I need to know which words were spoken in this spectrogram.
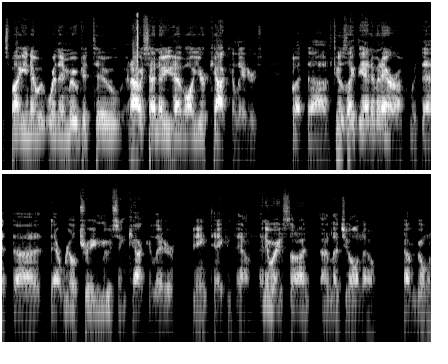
spot you know where they moved it to. And obviously, I know you have all your calculators, but uh, feels like the end of an era with that uh, that Realtree moosing calculator being taken down. Anyway, so I'd, I'd let you all know. Have a good one.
